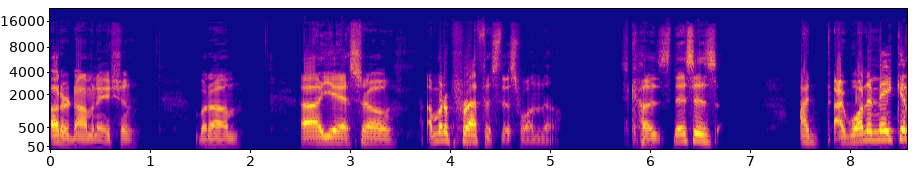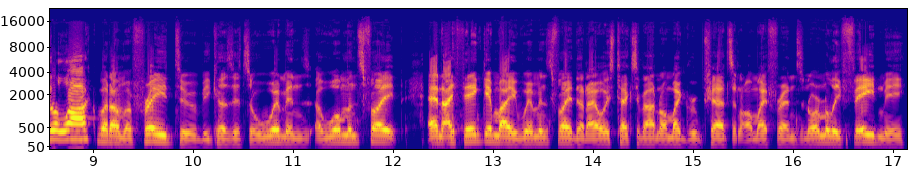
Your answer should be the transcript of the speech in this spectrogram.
utter domination. But um, uh, yeah. So I'm gonna preface this one though, because this is I I want to make it a lock, but I'm afraid to because it's a women's a woman's fight, and I think in my women's fight that I always text about in all my group chats and all my friends normally fade me.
